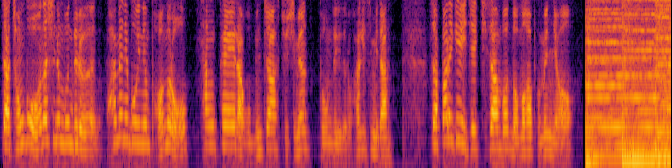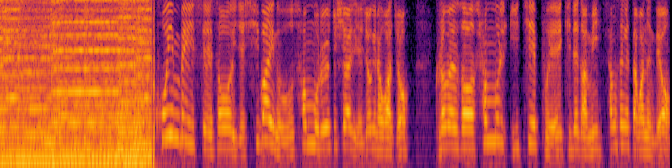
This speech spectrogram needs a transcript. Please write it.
자, 정보 원하시는 분들은 화면에 보이는 번호로 상패라고 문자 주시면 도움드리도록 하겠습니다. 자, 빠르게 이제 기사 한번 넘어가 보면요. 코인베이스에서 이제 시바이누 선물을 출시할 예정이라고 하죠. 그러면서 현물 ETF의 기대감이 상승했다고 하는데요.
